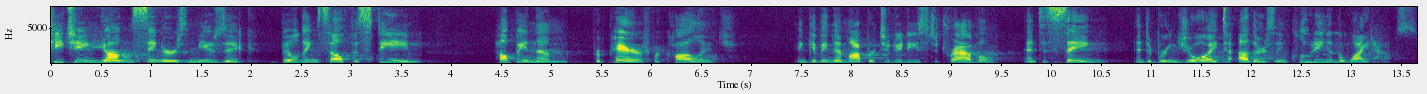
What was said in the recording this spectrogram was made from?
teaching young singers music, building self esteem, helping them prepare for college, and giving them opportunities to travel and to sing and to bring joy to others, including in the White House.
